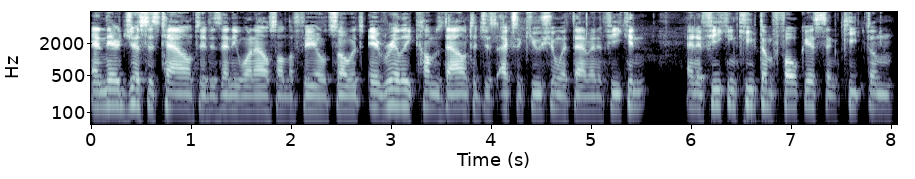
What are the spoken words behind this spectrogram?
and they're just as talented as anyone else on the field. So it it really comes down to just execution with them, and if he can and if he can keep them focused and keep them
